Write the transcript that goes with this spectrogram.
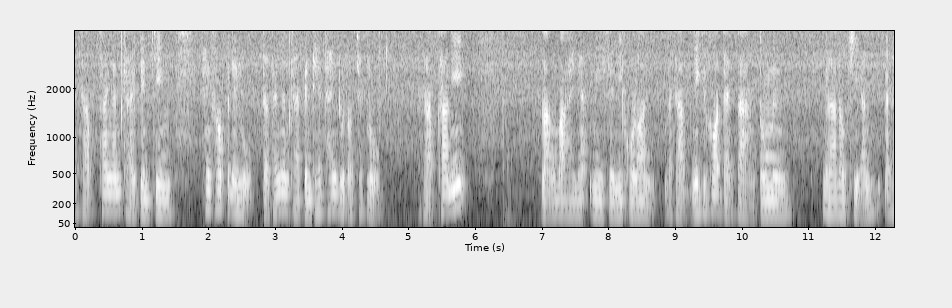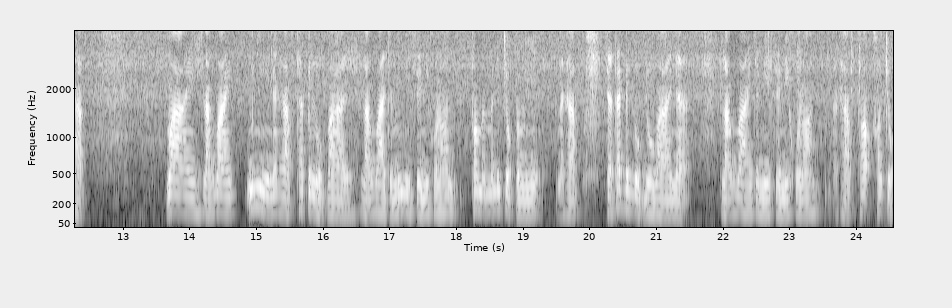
นะครับ ถ้าเงื่อนไขเป็นจริง ให้เข้าไปใน loop แต่ถ้าเงื่อนไขเป็นเท็จให้หลุดออกจาก loop นะครับ คราวนี้หลัง y เนี่ยมี semicolon นะครับ นี่คือข้อแตกต่างตรงหนึ่งเวลาเราเขียนนะครับ y หลัง y ไม่มีนะครับ ถ้าเป็น loop y หลัง y จะไม่มี semicolon เพราะมันไม่ได้จบตรงนี้นะครับ แต่ถ้าเป็น loop do y เนี่ยหลัง y จะมี semicolon นะครับ เพราะเขาจบ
